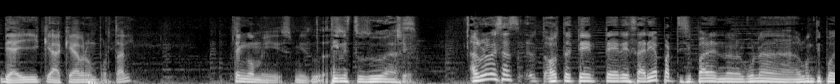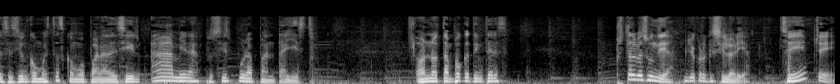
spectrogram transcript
de ahí que a que abra un portal, tengo mis, mis dudas. Tienes tus dudas. Sí. ¿Alguna vez has, o te, te interesaría participar en alguna algún tipo de sesión como estas como para decir, ah, mira, pues sí es pura pantalla esto? ¿O no, tampoco te interesa? Pues tal vez un día, yo creo que sí lo haría. ¿Sí? Sí,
